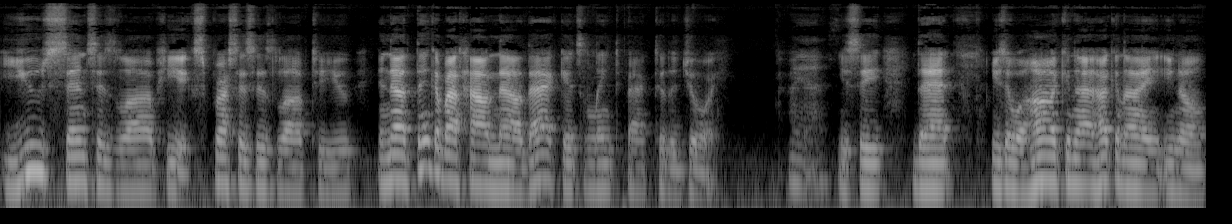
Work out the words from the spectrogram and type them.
you sense His love. He expresses His love to you. And now think about how now that gets linked back to the joy. Yes. You see that you say, well, how can I, how can I, you know,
